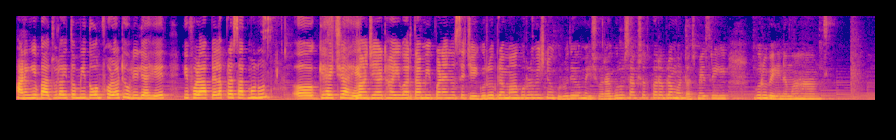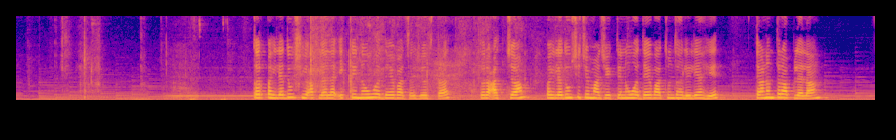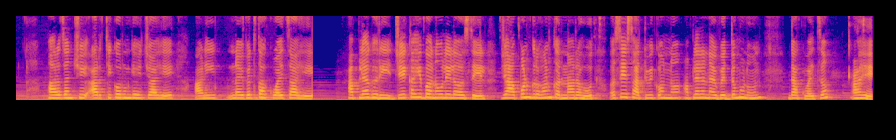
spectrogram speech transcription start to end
आणि बाजूला इथं मी दोन फळं ठेवलेली आहेत. ही फळं आपल्याला प्रसाद म्हणून घ्यायची आहेत. माझ्या ठाई वार्ता मी पण नसेची. गुरु ब्रह्मा गुरु विष्णू गुरुदेव महेश्वरा गुरु साक्षात परब्रह्म. तस्मै श्री गुरुवे नमहा तर पहिल्या दिवशी आपल्याला एक ते नऊ अध्याय वाचायचे असतात. तर आजच्या पहिल्या दिवशीचे माझे एक ते नऊ अध्याय वाचून झालेले आहेत त्यानंतर आपल्याला महाराजांची आरती करून घ्यायची आहे आणि नैवेद्य दाखवायचा आहे. आपल्या घरी जे काही बनवलेलं असेल जे आपण ग्रहण करणार आहोत असे सात्विक अन्न आपल्याला नैवेद्य म्हणून दाखवायचं आहे.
